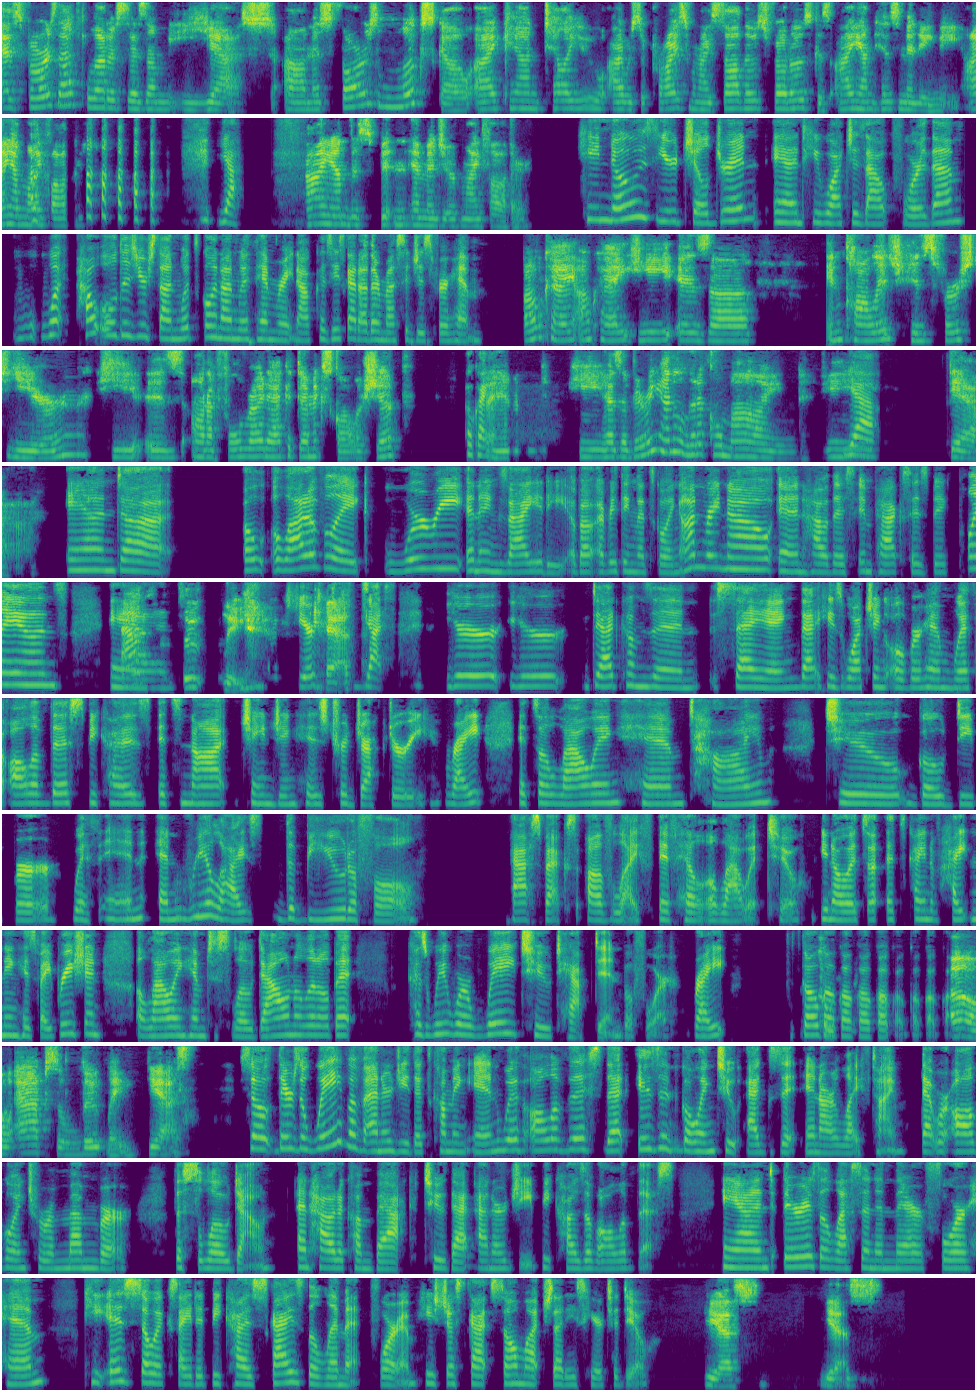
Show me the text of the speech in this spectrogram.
As far as athleticism, yes. Um, as far as looks go, I can tell you I was surprised when I saw those photos because I am his mini me. I am my father. yeah. I am the spitting image of my father. He knows your children and he watches out for them. What how old is your son? What's going on with him right now cuz he's got other messages for him. Okay, okay. He is uh in college, his first year. He is on a full ride academic scholarship. Okay. And he has a very analytical mind. He, yeah. Yeah. And uh, a, a lot of like worry and anxiety about everything that's going on right now and how this impacts his big plans. And absolutely. Next year. Yes. Yes. Your your dad comes in saying that he's watching over him with all of this because it's not changing his trajectory, right? It's allowing him time to go deeper within and realize the beautiful aspects of life if he'll allow it to you know it's a, it's kind of heightening his vibration allowing him to slow down a little bit because we were way too tapped in before, right? Go, go, go, go, go, go, go, go, go. Oh, absolutely. Yes. So there's a wave of energy that's coming in with all of this that isn't going to exit in our lifetime, that we're all going to remember the slowdown and how to come back to that energy because of all of this. And there is a lesson in there for him he is so excited because sky's the limit for him. He's just got so much that he's here to do. Yes. Yes.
